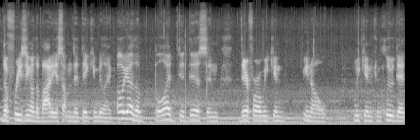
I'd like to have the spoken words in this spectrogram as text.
the freezing of the body is something that they can be like, "Oh yeah, the blood did this and therefore we can, you know, we can conclude that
